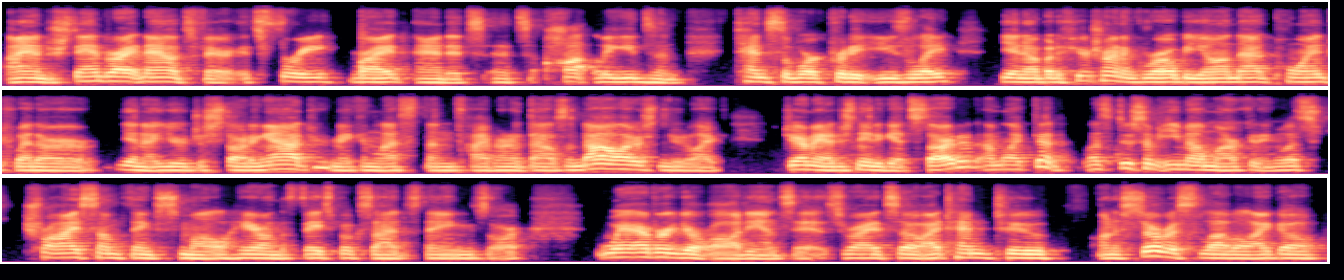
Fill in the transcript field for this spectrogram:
i understand right now it's fair it's free right? And it's it's hot leads and tends to work pretty easily you know but if you're trying to grow beyond that point whether you know you're just starting out you're making less than $500000 and you're like jeremy i just need to get started i'm like good let's do some email marketing. Let's try something small here on the facebook side of things or wherever your audience is, right? So I tend to, on a service level, I go,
